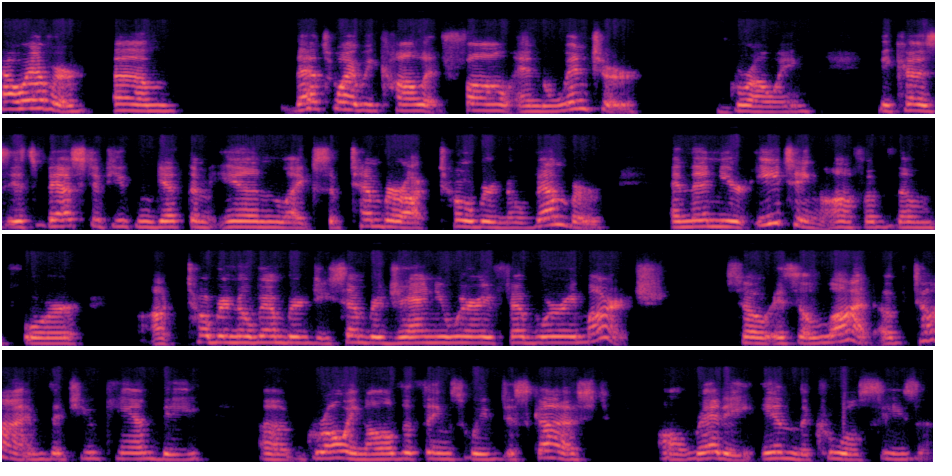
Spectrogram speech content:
However, um, that's why we call it fall and winter growing because it's best if you can get them in like September, October, November, and then you're eating off of them for October, November, December, January, February, March. So it's a lot of time that you can be uh, growing all the things we've discussed already in the cool season.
